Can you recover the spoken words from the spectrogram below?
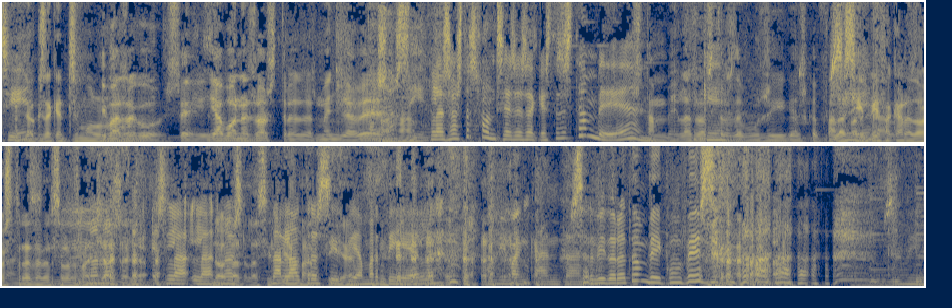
Sí. llocs d'aquests molt... I vas a gust, sí. Hi ha bones ostres, es menja bé. Això sí. Les ostres franceses aquestes estan bé, eh? Estan bé les ostres de bosiques que fan... La Sí. Sílvia fa cara d'ostra d'haver-se-les No, no, menjat allà. és la, la, No, és la Sílvia l'altra Martí, Sílvia eh? Martí, eh? La- A mi m'encanta. Servidora també, confessa. Sí.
